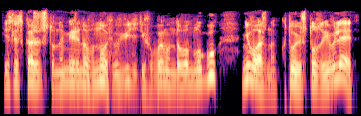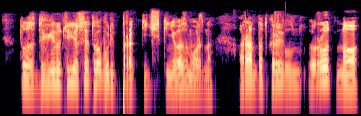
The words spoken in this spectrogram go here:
если скажет, что намерена вновь увидеть их в Эммондовом лугу, неважно, кто и что заявляет, то сдвинуть ее с этого будет практически невозможно. Ранд открыл рот, но...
